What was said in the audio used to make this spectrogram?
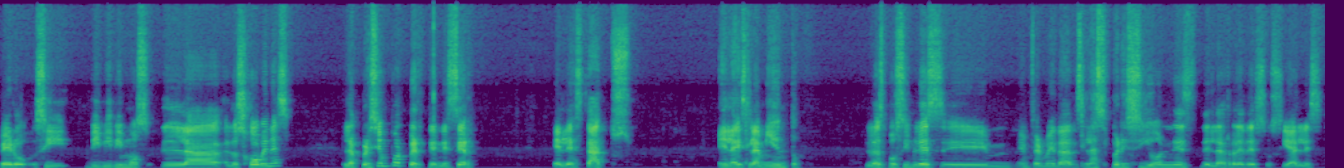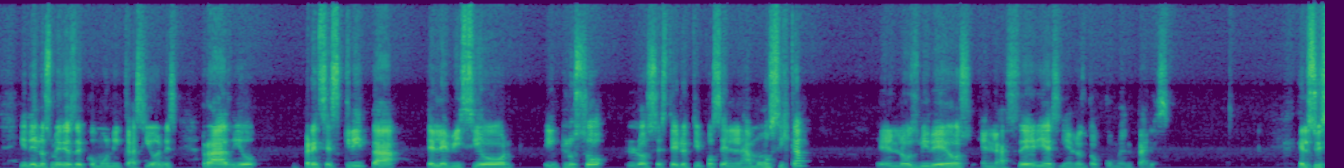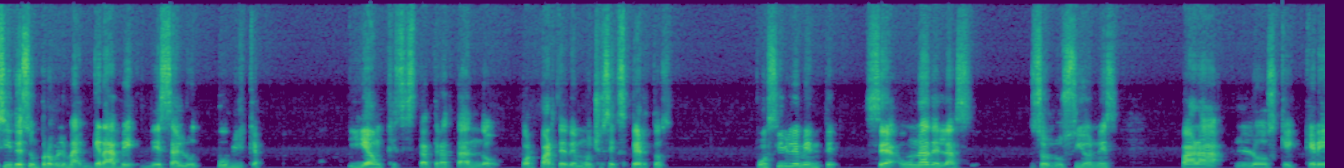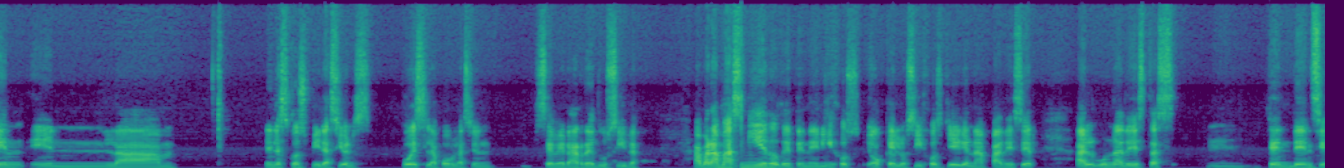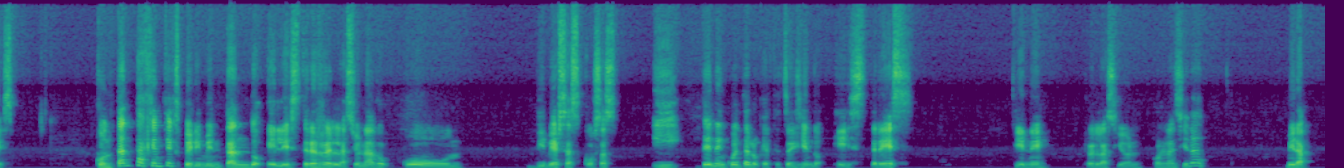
pero si dividimos los jóvenes, la presión por pertenecer, el estatus, el aislamiento, las posibles eh, enfermedades, las presiones de las redes sociales y de los medios de comunicaciones, radio, prensa escrita, televisión, incluso los estereotipos en la música, en los videos, en las series y en los documentales. El suicidio es un problema grave de salud pública y aunque se está tratando por parte de muchos expertos, posiblemente sea una de las soluciones para los que creen en, la, en las conspiraciones, pues la población se verá reducida. Habrá más miedo de tener hijos o que los hijos lleguen a padecer alguna de estas mm, tendencias. Con tanta gente experimentando el estrés relacionado con diversas cosas, y ten en cuenta lo que te estoy diciendo, estrés tiene relación con la ansiedad. Mira,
